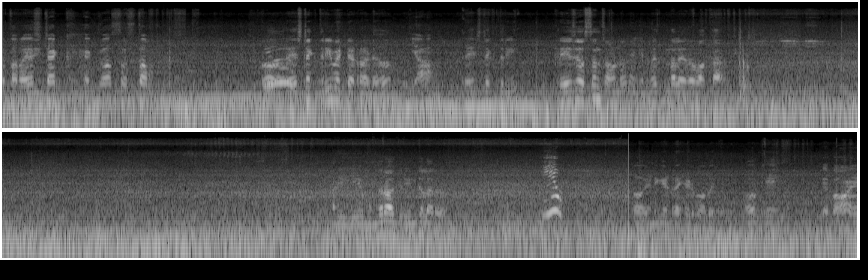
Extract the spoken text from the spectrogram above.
ఒక రేస్ ట్రాక్ అక్రాస్ సిస్టమ్ ఓ రేస్ టెక్ త్రీ పెట్టాడు రాడు. యా. రేస్ టెక్ త్రీ క్రేజీ వస్తుంది సౌండ్ మీకు వినిపిస్తుందో లేదో ఒక్క మరి ఏ ముందర గ్రీన్ కలర్. ఓ ఇండికేటర్ హెడ్ బాబాయ్. ఓకే. బాయ్.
